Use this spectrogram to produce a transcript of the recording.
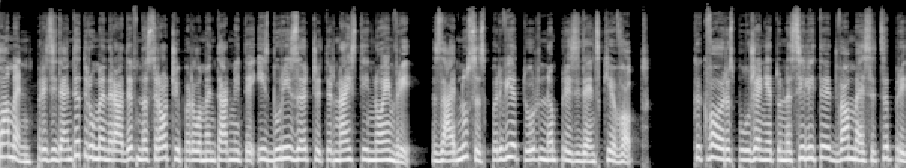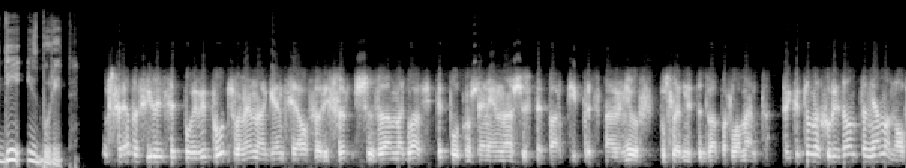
Пламен, президентът Румен Радев насрочи парламентарните избори за 14 ноември, заедно с първия тур на президентския вод. Какво е разположението на силите два месеца преди изборите? В среда Фили се появи проучване на агенция Alpha Research за нагласите по отношение на шесте партии, представени в последните два парламента. Тъй като на хоризонта няма нов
